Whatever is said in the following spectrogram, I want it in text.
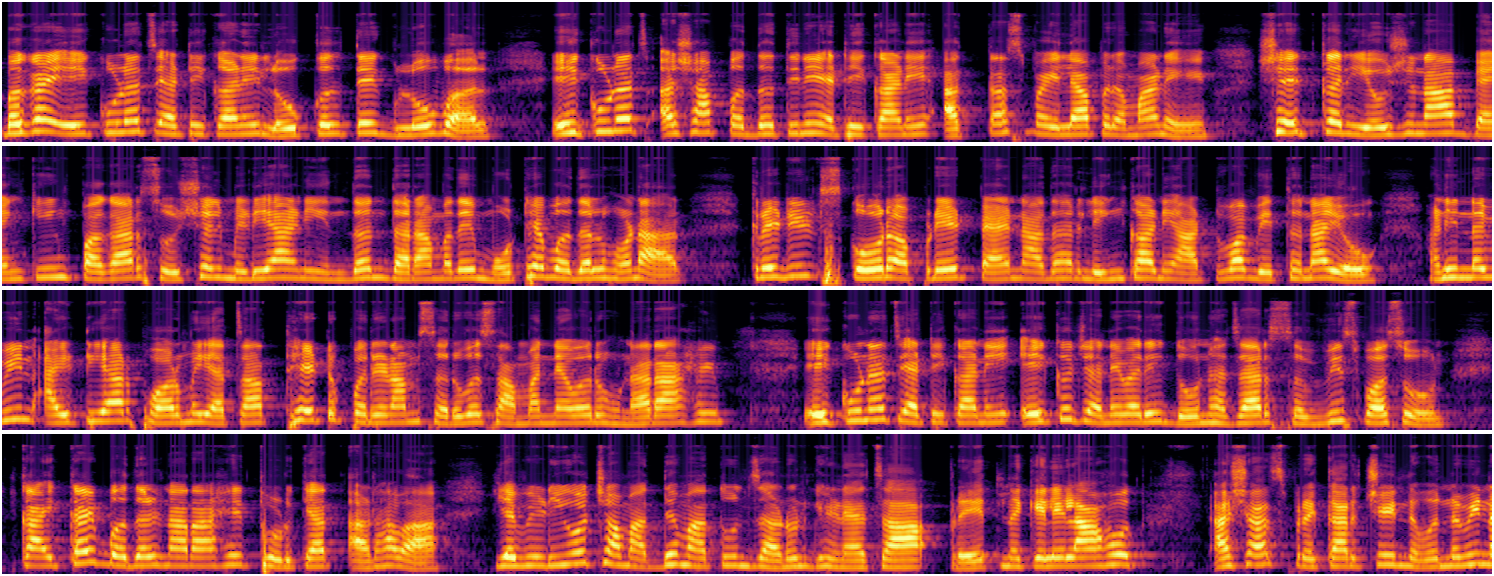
बघा एकूणच या ठिकाणी लोकल ते ग्लोबल एकूणच अशा पद्धतीने या ठिकाणी आत्ताच पहिल्याप्रमाणे शेतकरी योजना बँकिंग पगार सोशल मीडिया आणि इंधन दरामध्ये मोठे बदल होणार. Credit score update PAN Aadhaar link आणि आठवा वेतन आयोग आणि नवीन आय टी आर फॉर्म याचा थेट परिणाम सर्वसामान्यावर होणार आहे. एकूणच या ठिकाणी एक जानेवारी दोन हजार सव्वीसपासून काय काय बदलणार आहे थोडक्यात आढावा या व्हिडिओच्या माध्यमातून जाणून घेण्याचा प्रयत्न केलेला आहोत. अशाच प्रकारचे नवनवीन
